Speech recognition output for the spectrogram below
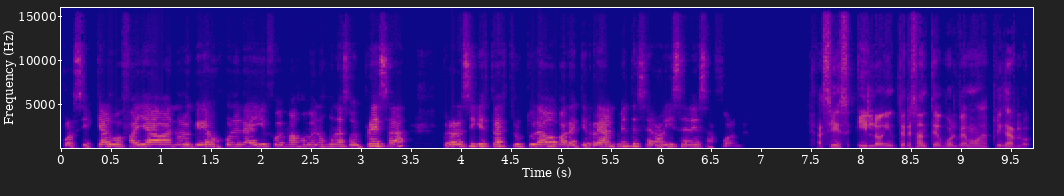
por si es que algo fallaba, no lo queríamos poner ahí, fue más o menos una sorpresa, pero ahora sí que está estructurado para que realmente se realice de esa forma. Así es, y lo interesante, volvemos a explicarlo,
